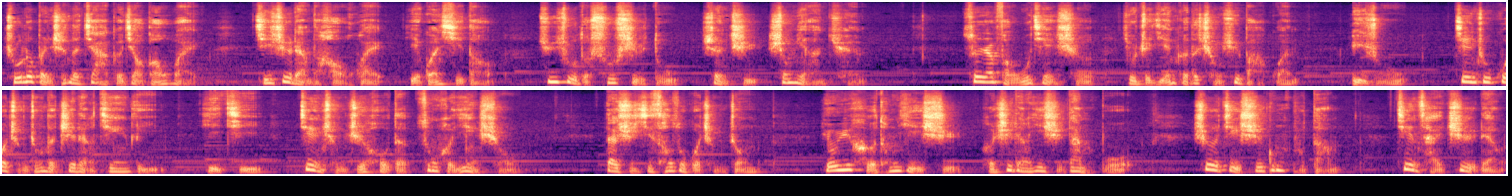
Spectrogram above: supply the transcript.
除了本身的价格较高外，其质量的好坏也关系到居住的舒适度，甚至生命安全。虽然房屋建设有着严格的程序把关，比如建筑过程中的质量监理以及建成之后的综合验收，但实际操作过程中，由于合同意识和质量意识淡薄，设计施工不当，建材质量、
